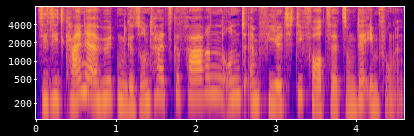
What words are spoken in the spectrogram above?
Sie sieht keine erhöhten Gesundheitsgefahren und empfiehlt die Fortsetzung der Impfungen.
